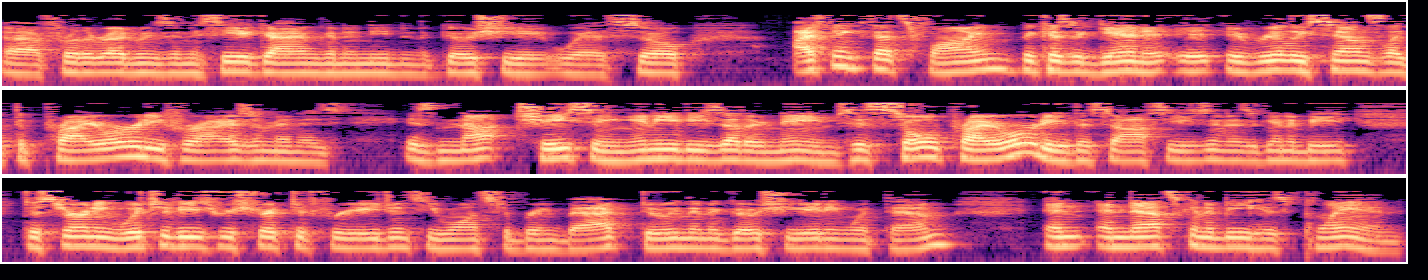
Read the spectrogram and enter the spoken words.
Uh, for the Red Wings and to see a guy I'm going to need to negotiate with. So I think that's fine because again, it, it really sounds like the priority for Yzerman is, is not chasing any of these other names. His sole priority this offseason is going to be discerning which of these restricted free agents he wants to bring back, doing the negotiating with them. And, and that's going to be his plan.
